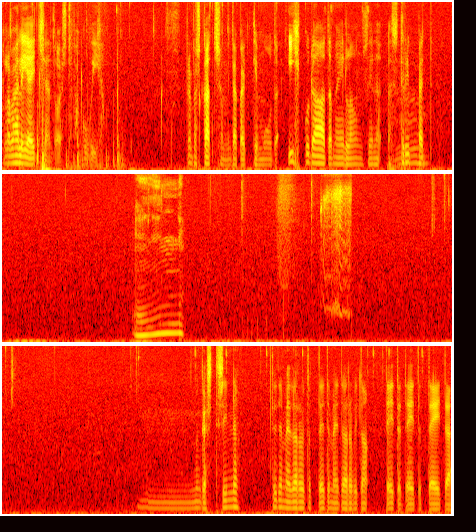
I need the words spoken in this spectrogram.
Kyllä vähän liian itseään toistava kuvia. Mennäpäs katsoa mitä kaikkea muuta. Ihkudaata meillä on siellä. Strippet. Mm. Sitten sinne? Teitä me ei tarvita, teitä me ei tarvita, teitä, teitä, teitä,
